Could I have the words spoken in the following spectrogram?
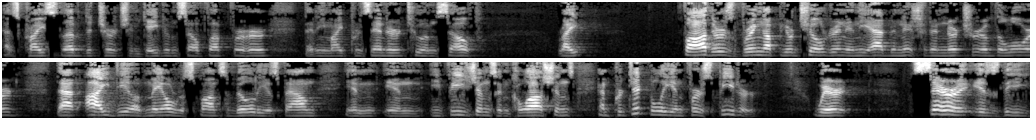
as Christ loved the church and gave himself up for her, that he might present her to himself, right? Fathers, bring up your children in the admonition and nurture of the Lord. That idea of male responsibility is found in, in Ephesians and Colossians, and particularly in 1 Peter, where Sarah is the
